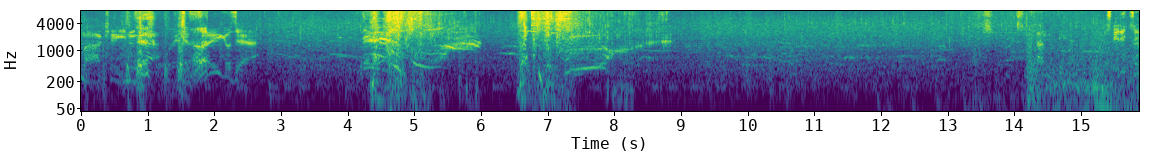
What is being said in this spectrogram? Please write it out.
負け犬がこれで最後じゃ。刻んで切り刻ん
